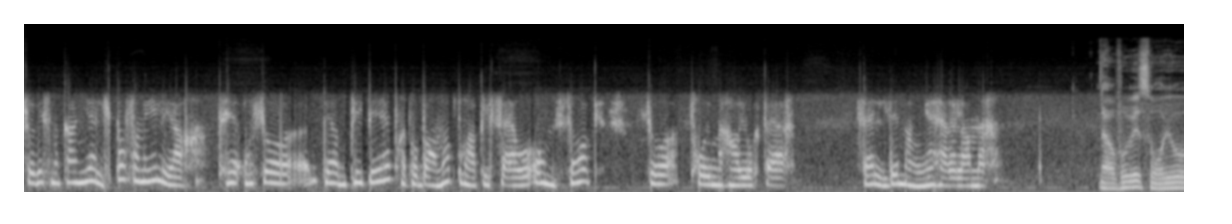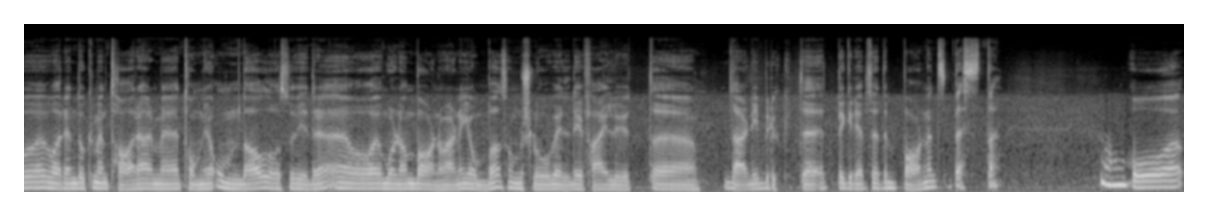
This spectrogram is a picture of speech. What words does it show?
så, hvis man kan hjelpe familier til å bli bedre på barneoppdragelse og omsorg, så tror jeg vi har gjort det veldig mange her i landet. Ja, for vi så jo det var en dokumentar her med Tonje Omdal osv. Og, så videre, og hvordan barnevernet jobba, som slo veldig feil ut. Eh, der de brukte et begrep som heter 'barnets beste'. Mm. Og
